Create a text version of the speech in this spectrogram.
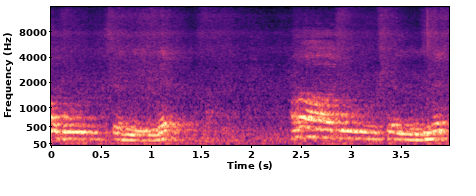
하나 둘셋넷. 하나 둘셋넷.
